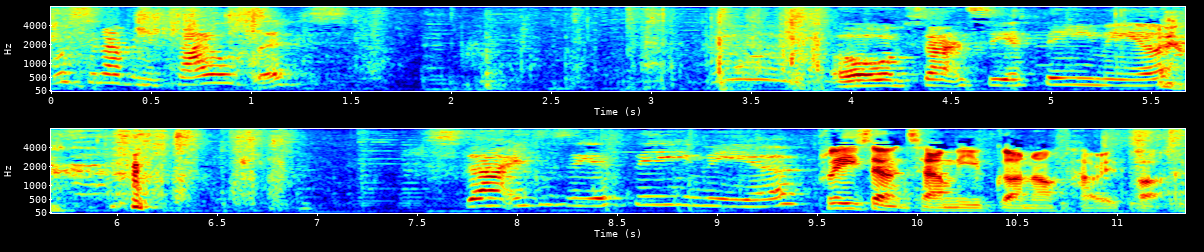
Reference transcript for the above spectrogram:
Worse than having a child, this. Oh, I'm starting to see a theme here. starting to see a theme here. Please don't tell me you've gone off Harry Potter.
